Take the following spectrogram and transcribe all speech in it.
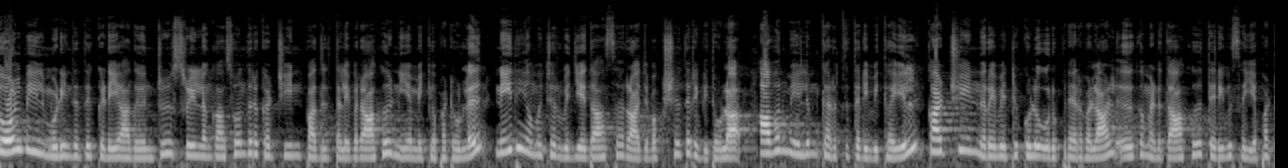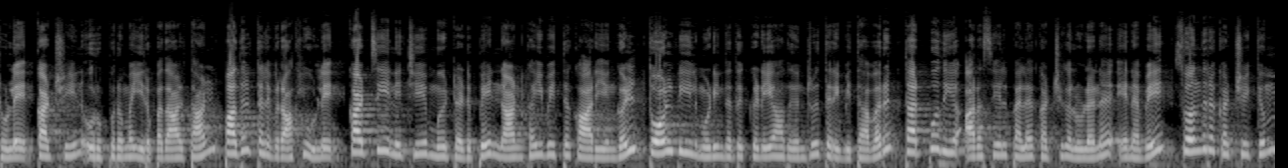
தோல்வியில் முடிந்தது கிடையாது என்று ஸ்ரீலங்கா சுதந்திர கட்சியின் பதில் தலைவராக நியமிக்கப்பட்டுள்ள நீதி அமைச்சர் விஜயதாச ராஜபக்ஷ தெரிவித்துள்ளார். அவர் மேலும் கருத்து தெரிவிக்கையில் கட்சியின் நிறைவேற்றுக்குழு உறுப்பினர்களால் ஏகமனதாக தெரிவு செய்யப்பட்டுள்ளேன். கட்சியின் உறுப்புரிமை இருப்பதால் தான் பதில் தலைவராகி உள்ளேன் கட்சியை நிச்சயம் மீட்டெடுப்பேன். நான் கை வைத்த காரியங்கள் தோல்வியில் முடிந்தது கிடையாது என்று தெரிவித்த அவர் தற்போதைய அரசியல் பல கட்சிகள் உள்ளன. எனவே சுதந்திர கட்சிக்கும்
